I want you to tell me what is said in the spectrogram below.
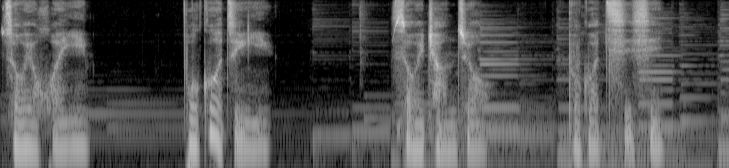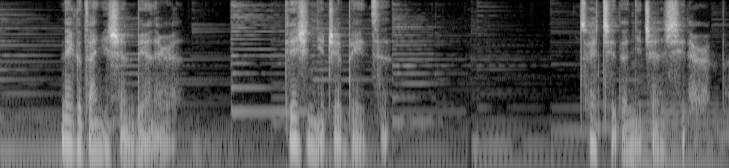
所谓婚姻，不过经营；所谓长久。不过七夕，那个在你身边的人，便是你这辈子最值得你珍惜的人吧。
